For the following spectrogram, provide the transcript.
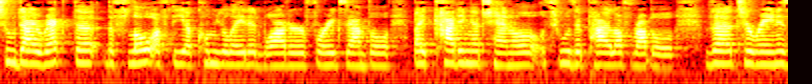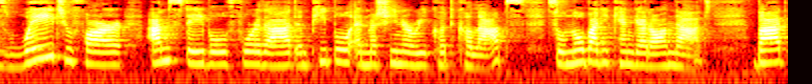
to direct the, the flow of the accumulated water, for example, by cutting a channel through the pile of rubble. The terrain is way too far unstable for that and people and machinery could collapse. So nobody can get on that. But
